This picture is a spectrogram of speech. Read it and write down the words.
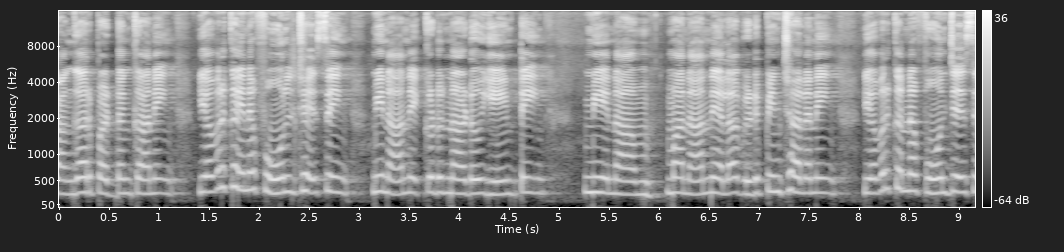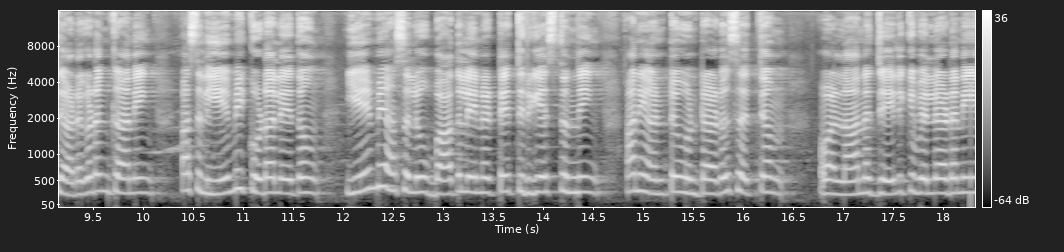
కంగారు పడ్డం కానీ ఎవరికైనా ఫోన్లు చేసి మీ నాన్న ఎక్కడున్నాడు? ఏంటి? మీ నా మా నాన్న ఎలా విడిపించాలని? ఎవరికన్నా ఫోన్ చేసి అడగడం కానీ అసలు ఏమీ కూడా లేదు. ఏమీ అసలు బాధ లేనట్టే తిరిగేస్తుంది అని అంటూ ఉంటాడు సత్యం. వాళ్ళ నాన్న జైలుకి వెళ్ళాడని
